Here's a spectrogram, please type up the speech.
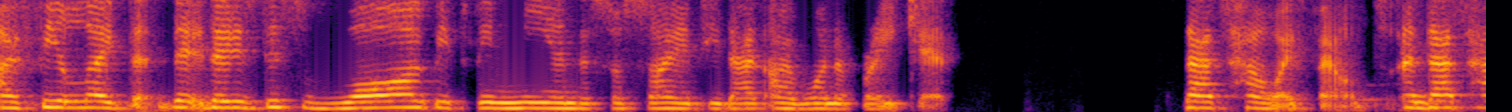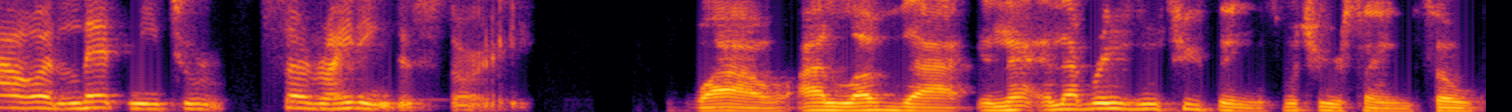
I feel like that there is this wall between me and the society that I want to break it. That's how I felt. And that's how it led me to start writing this story. Wow, I love that. And that and that brings in two things, what you were saying. So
